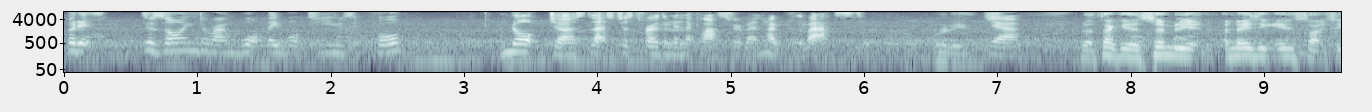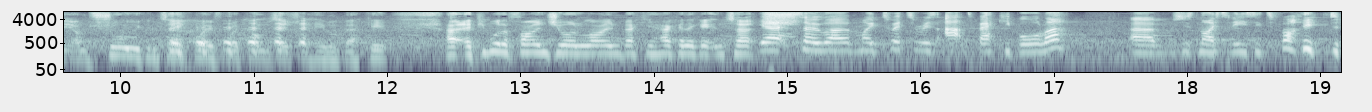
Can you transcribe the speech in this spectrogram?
but it's designed around what they want to use it for, not just let's just throw them in the classroom and hope for the best. Brilliant. Yeah. But thank you. There's so many amazing insights that I'm sure you can take away from a conversation here with Becki. Uh, if you want to find you online, Becki, how can I get in touch? Yeah, so uh, my Twitter is at Becki Bawler, um, which is nice and easy to find.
